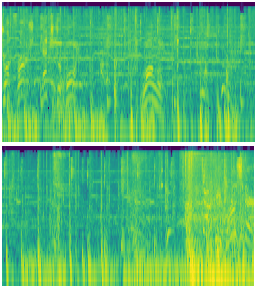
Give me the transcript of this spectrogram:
Struck first. Extra point. Longley. Ducky Brewster.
